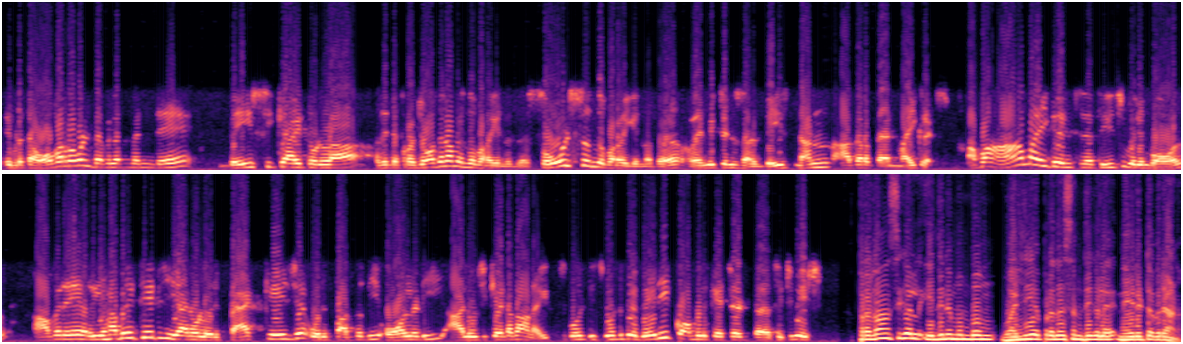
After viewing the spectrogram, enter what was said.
ഇവിടുത്തെ ഓവറോൾ ഡെവലപ്മെന്റിന്റെ ബേസിക് ആയിട്ടുള്ള അതിന്റെ പ്രചോദനം എന്ന് പറയുന്നത് സോഴ്സ് എന്ന് പറയുന്നത് റെമിറ്റൻസ് ആണ്. Base none other than migrants അപ്പൊ ആ മൈഗ്രൻസിനെ തിരിച്ചു വരുമ്പോൾ അവരെ റീഹാബിലിറ്റേറ്റ് ചെയ്യാനുള്ള ഒരു പാക്കേജ് ഒരു പദ്ധതി ഓൾറെഡി ആലോചിക്കേണ്ടതാണ്. It's it's going to be very complicated situation പ്രവാസികൾ ഇതിനു മുമ്പും വലിയ പ്രതിസന്ധികളെ നേരിട്ടവരാണ്.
